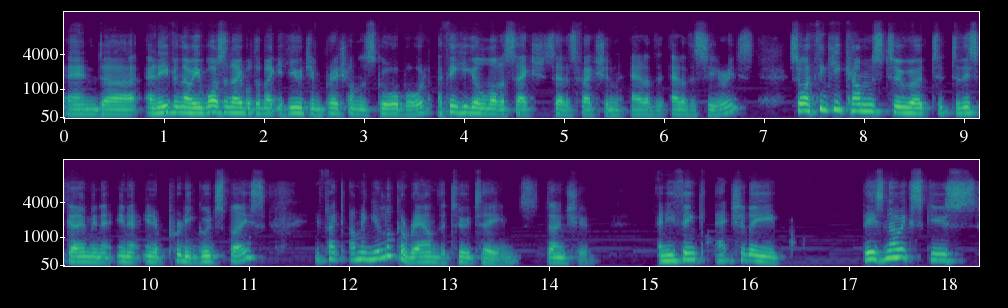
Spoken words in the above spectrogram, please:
And uh, and even though he wasn't able to make a huge impression on the scoreboard, I think he got a lot of satisfaction out of the, out of the series. So I think he comes to, uh, to, to this game in a, in a in a pretty good space. In fact, I mean, you look around the two teams, don't you? And you think actually, there's no excuse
